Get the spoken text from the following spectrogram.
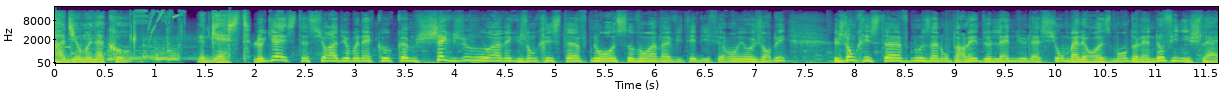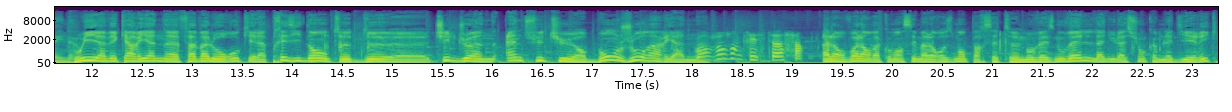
Radio Monaco, le guest. Le guest sur Radio Monaco, comme chaque jour avec Jean-Christophe, nous recevons un invité différent et aujourd'hui, Jean-Christophe, nous allons parler de l'annulation malheureusement de la No Finish Line. Oui, avec Ariane Favaloro qui est la présidente de euh, Children and Future. Bonjour Ariane. Bonjour Jean-Christophe. Alors voilà, on va commencer malheureusement par cette mauvaise nouvelle, l'annulation, comme l'a dit Eric,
